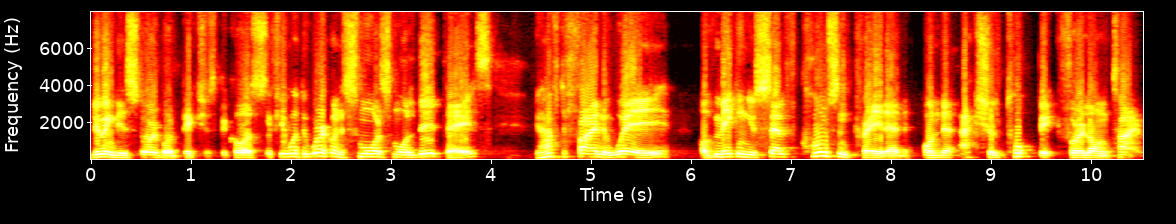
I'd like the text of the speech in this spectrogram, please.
doing these storyboard pictures because if you want to work on the small, small details, you have to find a way of making yourself concentrated on the actual topic for a long time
